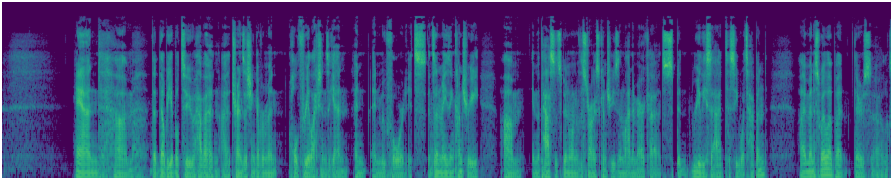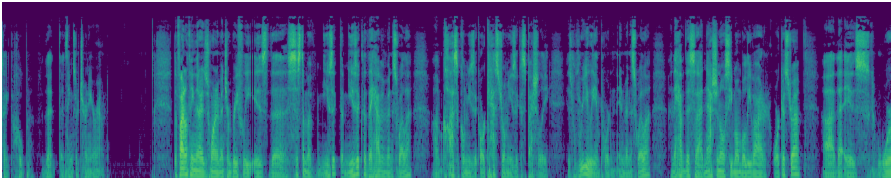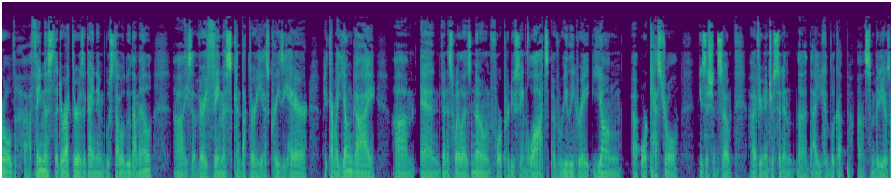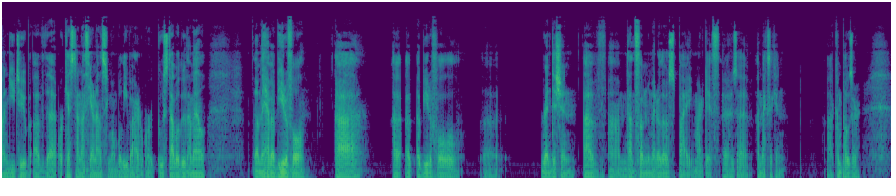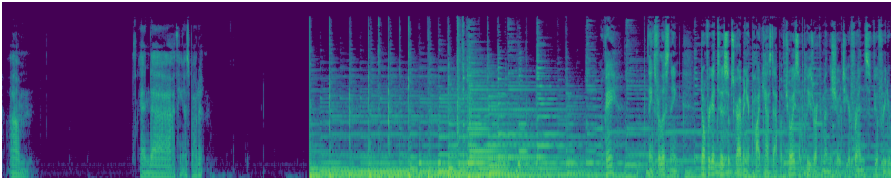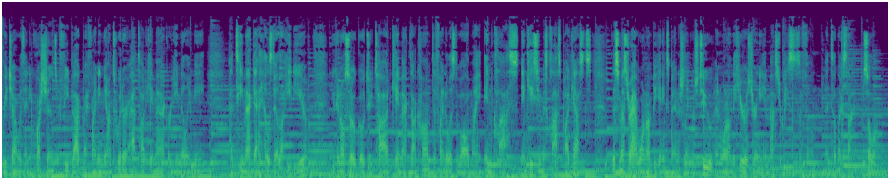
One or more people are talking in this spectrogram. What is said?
and um, that they'll be able to have a, a, transition government, hold free elections again, and and move forward. It's it's an amazing country. Um, in the past, it's been one of the strongest countries in Latin America. It's been really sad to see what's happened uh, in Venezuela, but there's uh, looks like hope that, that things are turning around. The final thing that I just want to mention briefly is the system of music. The music that they have in Venezuela, um, classical music, orchestral music especially, is really important in Venezuela. And they have this uh, National Simon Bolivar Orchestra uh, that is world uh, famous. The director is a guy named Gustavo Dudamel. Uh, he's a very famous conductor. He has crazy hair. He's kind of a young guy. Um, and Venezuela is known for producing lots of really great young uh, orchestral musicians. So, uh, if you're interested in that, you could look up some videos on YouTube of the Orquesta Nacional Simón Bolívar or Gustavo Dudamel. Um, they have a beautiful, a, a, beautiful rendition of um, Danzón Número Dos by Marquez, who's a, a Mexican composer. Um, and uh, I think that's about it. Okay, thanks for listening. Don't forget to subscribe in your podcast app of choice and please recommend the show to your friends. Feel free to reach out with any questions or feedback by finding me on Twitter at ToddKMac or emailing me at tmac at hillsdale.edu. You can also go to toddkmac.com to find a list of all of my in class, in case you miss class podcasts. This semester I have one on beginning Spanish language 2 and one on the hero's journey in masterpieces of film. Until next time, so long.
